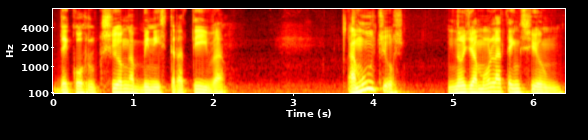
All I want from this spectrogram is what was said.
de corrupción administrativa, a muchos nos llamó la atención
